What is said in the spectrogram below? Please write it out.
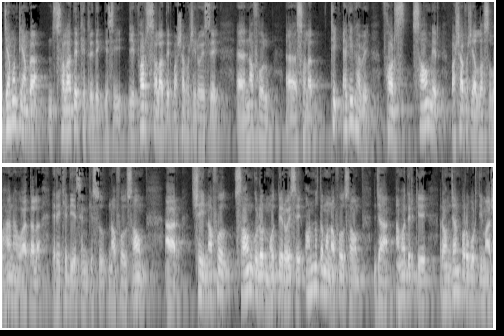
যেমনটি আমরা সলাতের ক্ষেত্রে দেখতেছি যে ফর্জ সলাতের পাশাপাশি রয়েছে নফল সলাদ ঠিক একইভাবে ফর্জ সাওমের পাশাপাশি আল্লাহ সুবাহান হুয়া তালা রেখে দিয়েছেন কিছু নফল সাওম। আর সেই নফল সাওমগুলোর মধ্যে রয়েছে অন্যতম নফল সাওম যা আমাদেরকে রমজান পরবর্তী মাস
